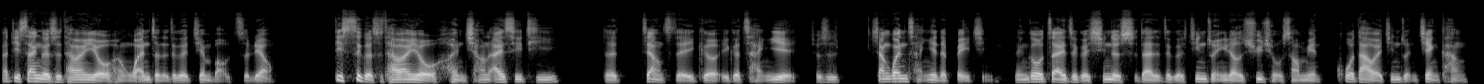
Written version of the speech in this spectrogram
那第三个是台湾有很完整的这个健保资料。第四个是台湾有很强的 ICT 的这样子的一个一个产业，就是相关产业的背景，能够在这个新的时代的这个精准医疗的需求上面扩大为精准健康，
